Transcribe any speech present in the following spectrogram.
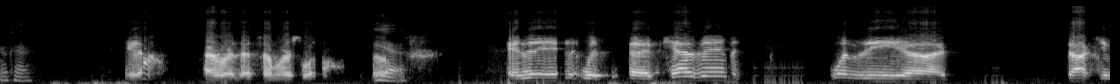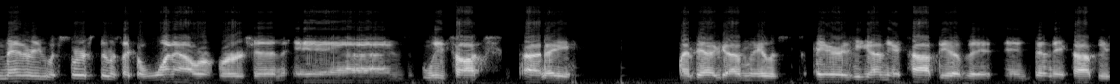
Okay. Yeah, I read that somewhere as well. So. Yeah. And then with uh, Kevin, when the uh, documentary was first, there was like a one-hour version, and we talked. At a, my dad got me. It was aired. He got me a copy of it and sent me a copy.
